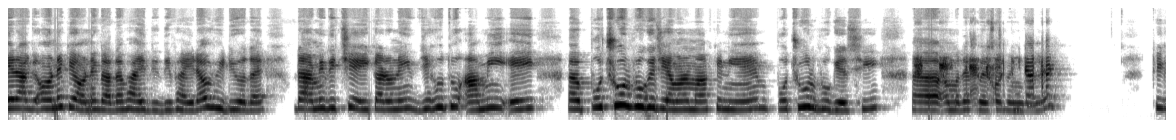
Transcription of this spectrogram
এর আগে অনেকে অনেক দাদা ভাই দিদি ভাইরাও ভিডিও দেয়। ওটা আমি দিচ্ছি এই কারণেই। যেহেতু আমি এই প্রচুর ভুগেছি আমার মাকে নিয়ে প্রচুর ভুগেছি আমাদের ওয়েস্ট বেঙ্গলে ঠিক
